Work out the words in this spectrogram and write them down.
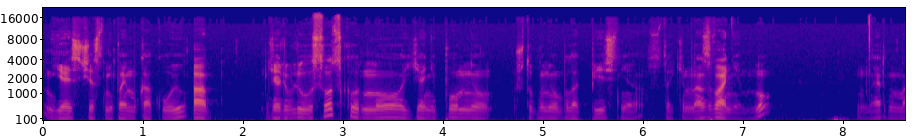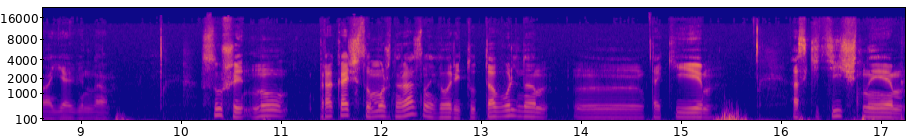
Я, если честно, не пойму какую. А, я люблю Высоцкого, но я не помню, чтобы у него была песня с таким названием. Ну, наверное, моя вина. Слушай, ну, про качество можно разное говорить. Тут довольно м- такие аскетичные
